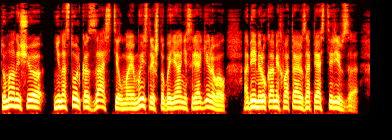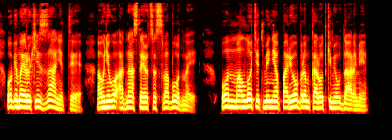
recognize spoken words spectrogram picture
Туман еще не настолько застил мои мысли, чтобы я не среагировал. Обеими руками хватаю запястье Ривза. Обе мои руки заняты, а у него одна остается свободной. Он молотит меня по ребрам короткими ударами.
